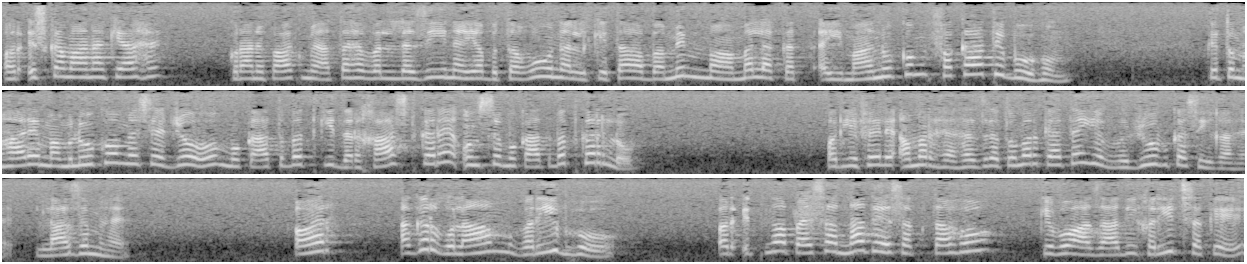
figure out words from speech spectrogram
اور اس کا معنی کیا ہے؟ قرآن پاک میں آتا ہے ولزین یب تغون الکتاب مما ملکت ایمانکم فکاتبوہم کہ تمہارے مملوکوں میں سے جو مکاتبت کی درخواست کریں، ان سے مکاتبت کر لو۔ اور یہ فعل امر ہے۔ حضرت عمر کہتے ہیں، یہ وجوب کا سیگا ہے، لازم ہے۔ اور اگر غلام غریب ہو اور اتنا پیسہ نہ دے سکتا ہو کہ وہ آزادی خرید سکے،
